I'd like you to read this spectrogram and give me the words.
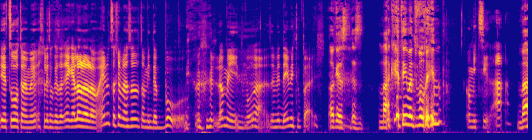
יצרו אותו הם החליטו כזה, רגע, לא, לא, לא, היינו צריכים לעשות אותו מדבור, לא מדבורה, זה די מטופש. אוקיי, אז- מה הקטע עם הדבורים? או מצירה. מה,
